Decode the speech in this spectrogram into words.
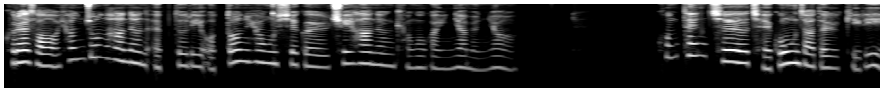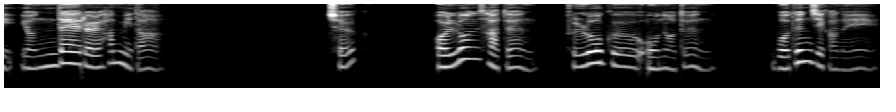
그래서 현존하는 앱들이 어떤 형식을 취하는 경우가 있냐면요. 콘텐츠 제공자들끼리 연대를 합니다. 즉 언론사든 블로그 오너든 뭐든지 간에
